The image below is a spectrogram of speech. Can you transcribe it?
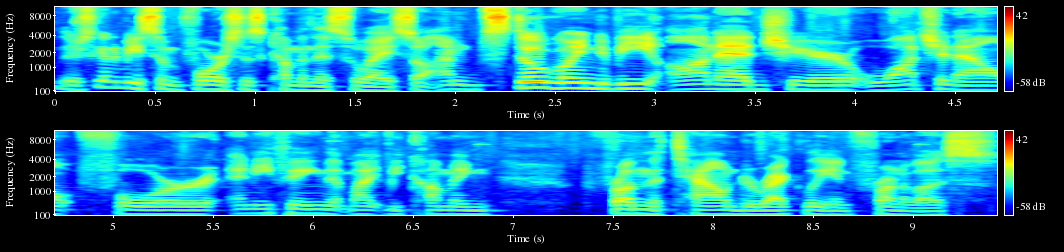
there's going to be some forces coming this way. So I'm still going to be on edge here, watching out for anything that might be coming from the town directly in front of us.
